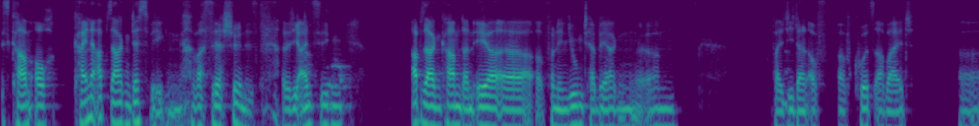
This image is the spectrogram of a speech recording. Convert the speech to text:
es kam auch keine Absagen deswegen, was sehr schön ist. Also die einzigen Absagen kamen dann eher äh, von den Jugendherbergen, ähm, weil die dann auf, auf Kurzarbeit äh,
